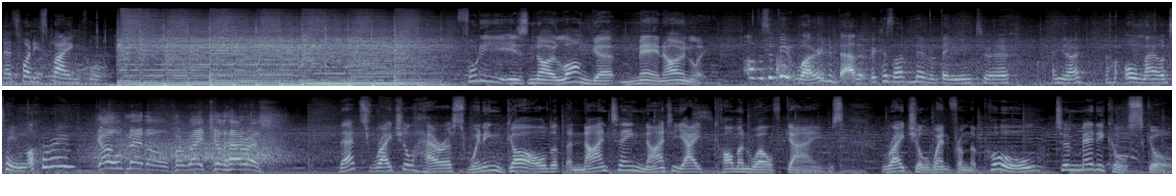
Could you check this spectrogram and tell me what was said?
that's what he's playing for. Footy is no longer men only. I was a bit worried about it because I'd never been into a, you know, all-male team locker room. Gold medal for Rachel Harris. That's Rachel Harris winning gold at the 1998 Commonwealth Games. Rachel went from the pool to medical school.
